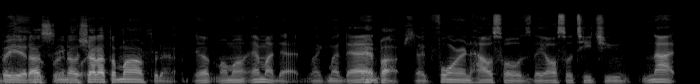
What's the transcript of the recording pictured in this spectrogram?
But yeah, that's you know, important. shout out to mom for that Yep, my mom and my dad. Like my dad and pops. like foreign households, they also teach you not.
